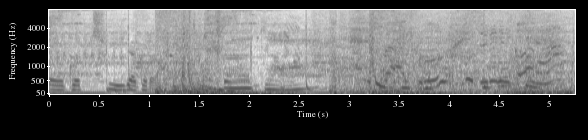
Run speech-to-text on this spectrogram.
최고 출력으로. 세게 마구 휘두르는 거야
